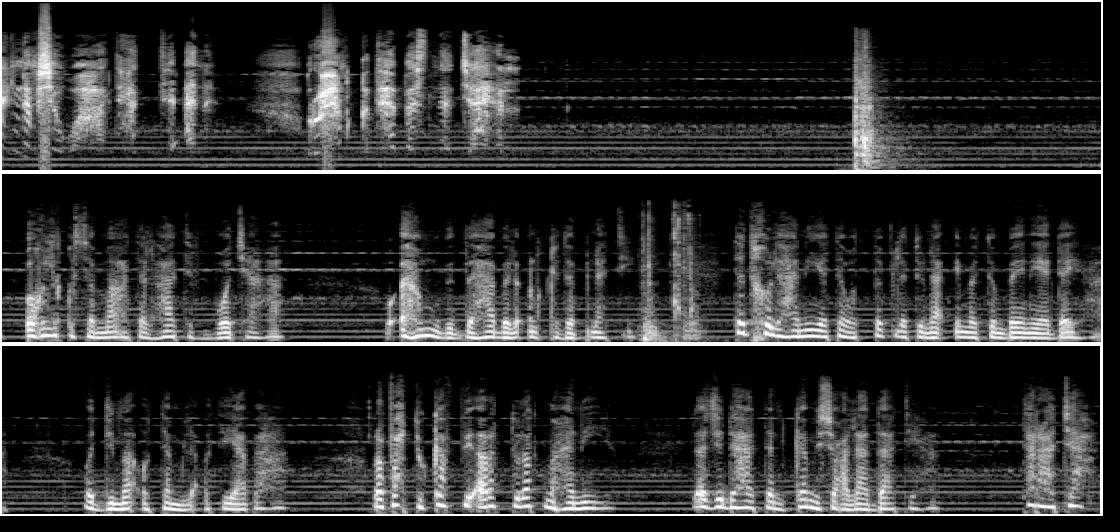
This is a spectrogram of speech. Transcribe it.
كنا مشوهات حتى أنا. روح انقذها بس جاهل أغلق سماعة الهاتف بوجهها وأهم بالذهاب لأنقذ ابنتي. تدخل هنية والطفلة نائمة بين يديها. والدماء تملأ ثيابها. رفعت كفي أردت لطم هنية. لأجدها تنكمش على ذاتها. تراجعت.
